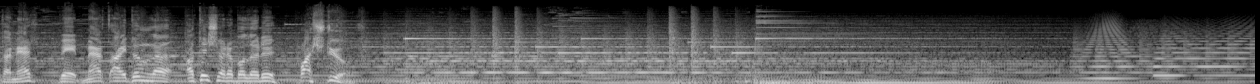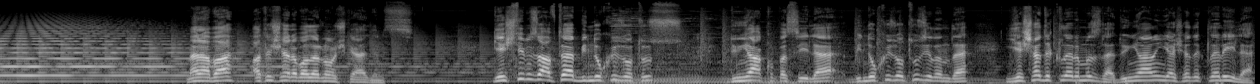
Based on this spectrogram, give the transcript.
Taner ve Mert Aydın'la Ateş Arabaları başlıyor. Merhaba, Ateş Arabalarına hoş geldiniz. Geçtiğimiz hafta 1930 Dünya Kupası'yla 1930 yılında yaşadıklarımızla, dünyanın yaşadıklarıyla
